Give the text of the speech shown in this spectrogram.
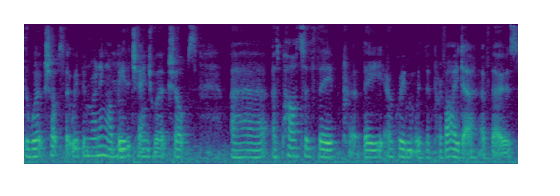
the workshops that we've been running, our mm-hmm. Be the Change workshops uh, as part of the the agreement with the provider of those,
